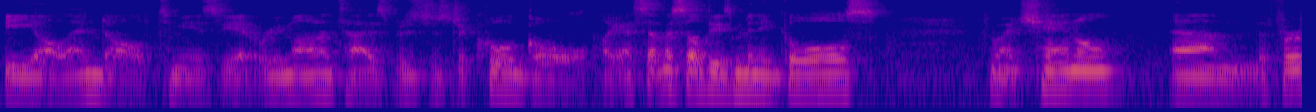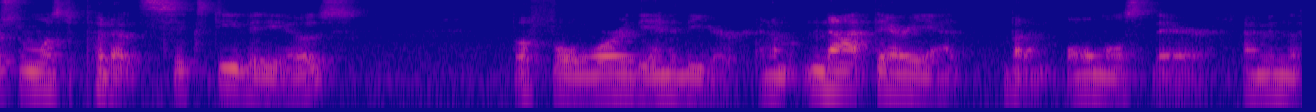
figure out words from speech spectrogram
be all end all to me is to get remonetized, but it's just a cool goal. Like, I set myself these mini goals for my channel. Um, the first one was to put out 60 videos before the end of the year. And I'm not there yet, but I'm almost there. I'm in the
